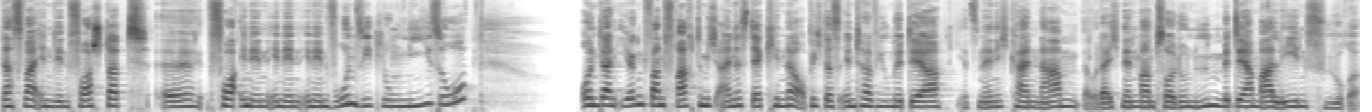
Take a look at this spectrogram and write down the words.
Das war in den Vorstadt, äh, vor, in, den, in, den, in den Wohnsiedlungen nie so. Und dann irgendwann fragte mich eines der Kinder, ob ich das Interview mit der, jetzt nenne ich keinen Namen oder ich nenne mal ein Pseudonym, mit der Marleen führe.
